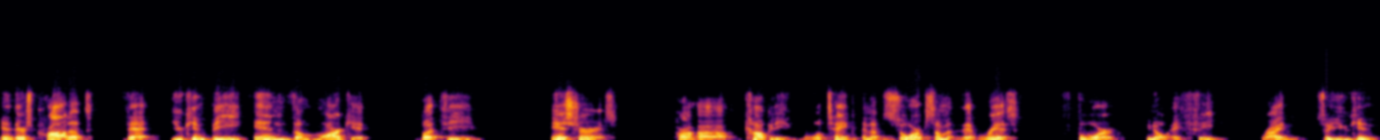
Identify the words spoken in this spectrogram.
And there's products that you can be in the market, but the insurance uh, company will take and absorb some of that risk for you know a fee, right? So you can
